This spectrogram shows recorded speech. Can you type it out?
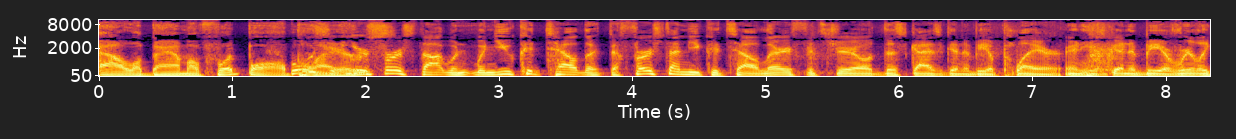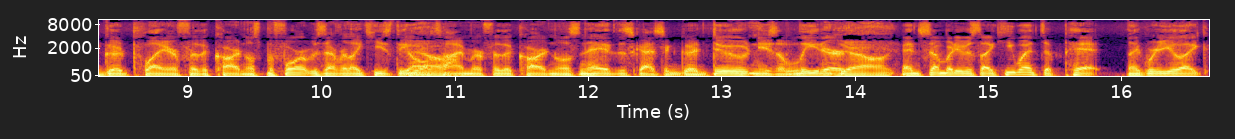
Alabama football What was your first thought when, when you could tell the, the first time you could tell Larry Fitzgerald this guy's going to be a player and he's going to be a really good player for the Cardinals before it was ever like he's the Yeah. all timer for the Cardinals and hey this guy's a good dude and he's a leader Yeah. and somebody was like he went to Pitt like were you like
